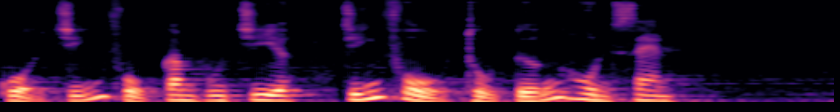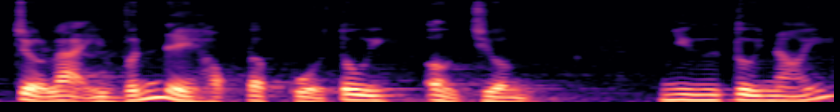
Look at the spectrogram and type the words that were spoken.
của chính phủ Campuchia, chính phủ Thủ tướng Hun Sen. Trở lại vấn đề học tập của tôi ở trường. Như tôi nói,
